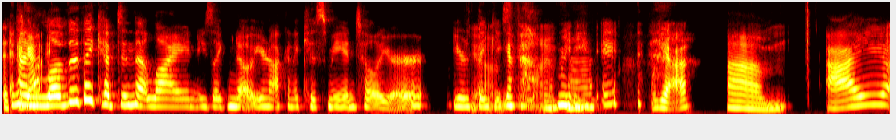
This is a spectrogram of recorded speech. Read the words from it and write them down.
It's and I love that they kept in that line he's like no you're not going to kiss me until you're you're Yeah, thinking that's the about line. me Yeah. Um, I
